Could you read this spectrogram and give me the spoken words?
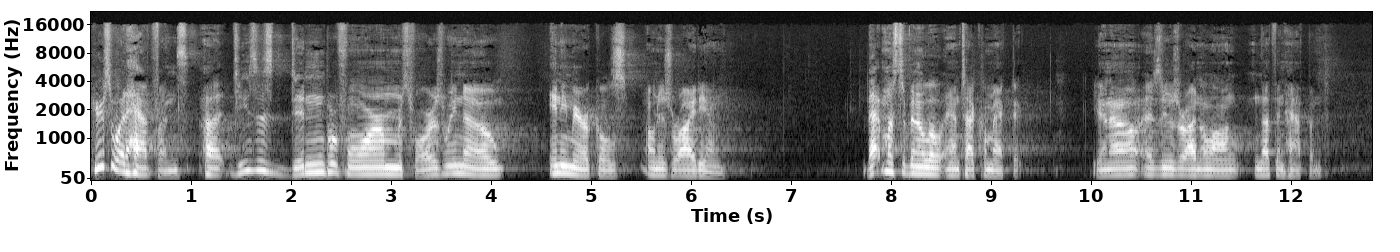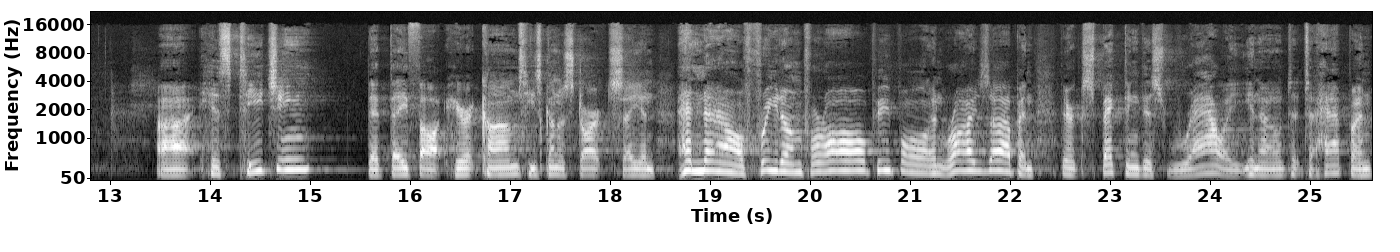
here's what happens uh, Jesus didn't perform, as far as we know, any miracles on his ride in. That must have been a little anticlimactic. You know, as he was riding along, nothing happened. Uh, his teaching that they thought, here it comes, he's going to start saying, and now freedom for all people and rise up. And they're expecting this rally, you know, to, to happen.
